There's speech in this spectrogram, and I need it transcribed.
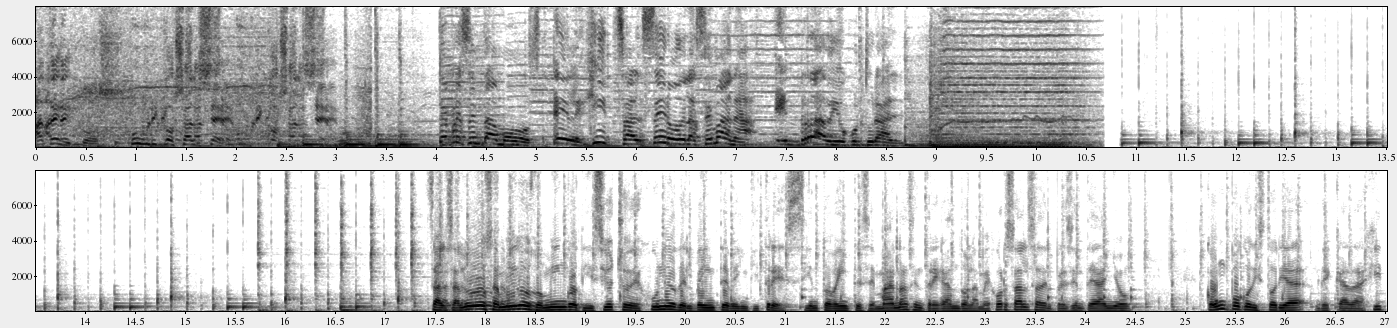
Atentos, público salsero. Público salsero. Te presentamos el hit salsero de la semana en Radio Cultural. Sal saludos amigos, domingo 18 de junio del 2023, 120 semanas entregando la mejor salsa del presente año con un poco de historia de cada hit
